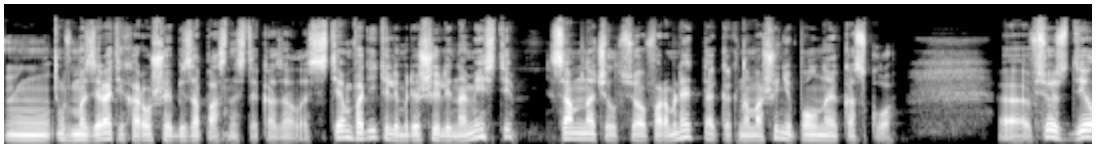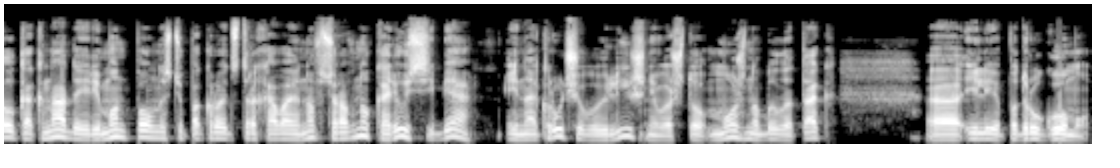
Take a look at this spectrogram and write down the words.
в Мазерате хорошая безопасность оказалась. С тем водителем решили на месте. Сам начал все оформлять, так как на машине полное каско. Э, все сделал как надо, и ремонт полностью покроет страховая, но все равно корю себя и накручиваю лишнего, что можно было так э, или по-другому.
